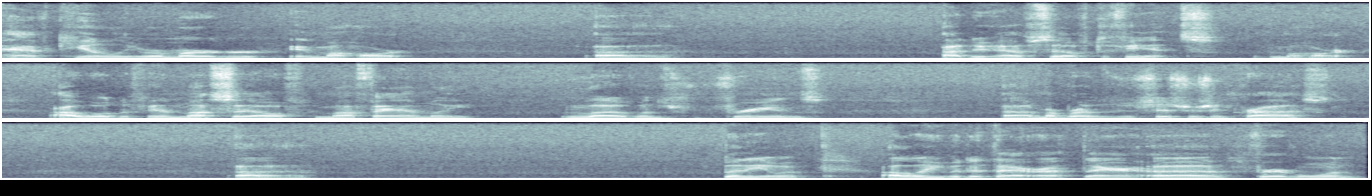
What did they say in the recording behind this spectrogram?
have killing or murder in my heart. Uh, I do have self defense in my heart. I will defend myself my family and loved ones, friends uh, my brothers and sisters in Christ. Uh, but anyway, I'll leave it at that right there uh, for everyone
